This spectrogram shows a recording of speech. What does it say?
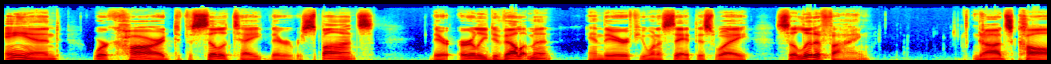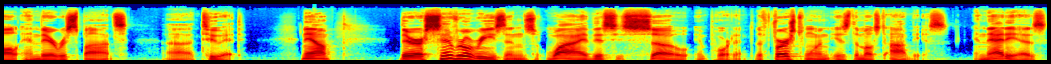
and work hard to facilitate their response, their early development, and their, if you want to say it this way, solidifying God's call and their response uh, to it. Now, there are several reasons why this is so important. The first one is the most obvious, and that is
